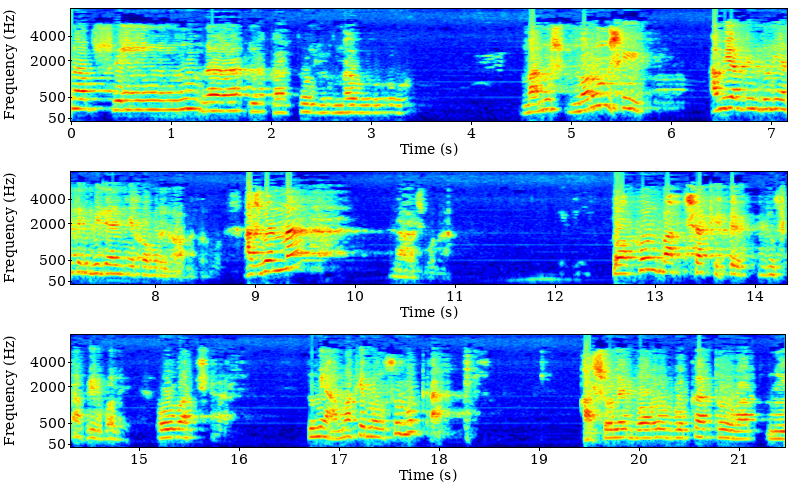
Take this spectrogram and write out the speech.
নাফসিন যায়িকাতুল মাউত। মানুষ মরণশীল, আমি একদিন দুনিয়া থেকে বিদায় নিয়ে খবরে রওনা করব। আসবেন না? না, আসব না। তখন বাচ্চাকে মুসাফির বলে, ও বাচ্চা তুমি আমাকে বলছো বোকা? আসলে বড় বোকা তো আপনি।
